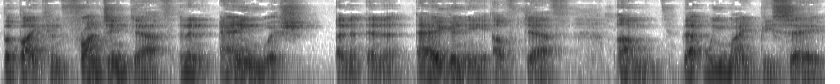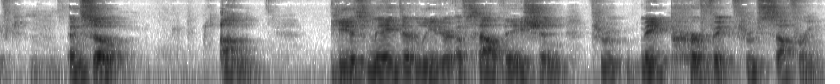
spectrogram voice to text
but by confronting death in an anguish, an, an agony of death, um, that we might be saved. And so um, he is made their leader of salvation through made perfect through suffering.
